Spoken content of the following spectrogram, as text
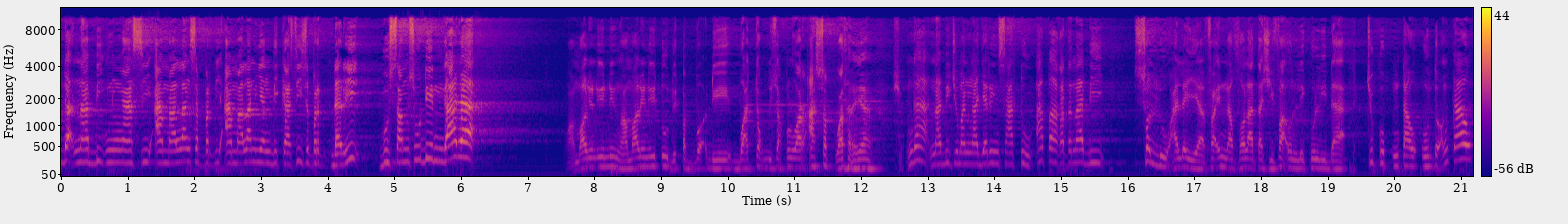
ada Nabi ngasih amalan seperti amalan yang dikasih seperti dari Gus Samsudin, nggak ada. Ngamalin ini, ngamalin itu, ditebak, dibacok bisa keluar asap katanya. Enggak, Nabi cuma ngajarin satu. Apa kata Nabi? Sallu alaiya fa inna sholata syifa'un likulida. Cukup entau untuk engkau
